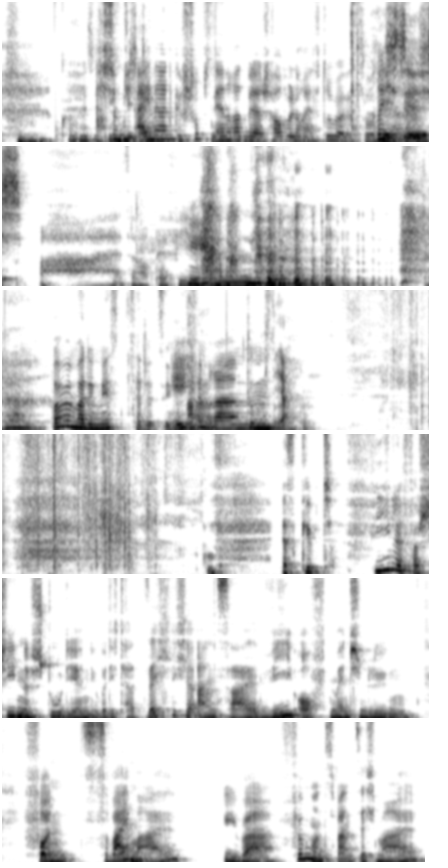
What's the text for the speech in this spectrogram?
Sich Ach stimmt, die eine hat geschubst, die andere hat mit der Schaufel noch eins drüber gezogen. Ne? Richtig. Oh, ist ja noch perfid. Wollen wir mal den nächsten Zettel ziehen? Ich Anna, bin dran. Du bist Ja. dran. Es gibt viele verschiedene Studien über die tatsächliche Anzahl, wie oft Menschen lügen. Von zweimal über 25 Mal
